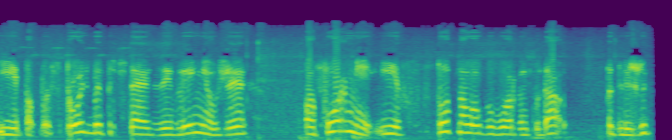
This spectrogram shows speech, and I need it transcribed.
И с просьбой представить заявление уже по форме и в тот налоговый орган, куда подлежит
